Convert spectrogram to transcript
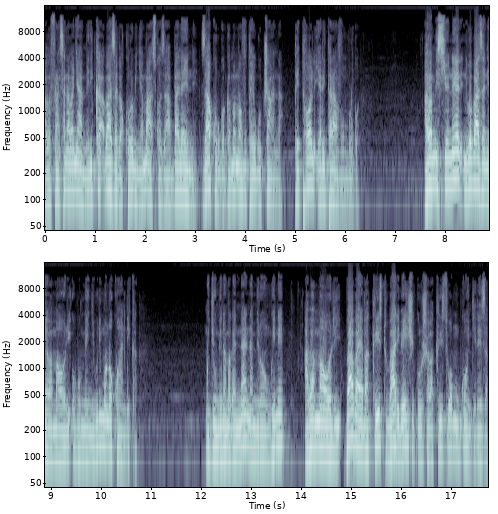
abafaransa n'abanyamerika bazaga kuroba inyamaswa za barene zakurwagamo amavuta yo gucana. Peteroli yari itaravumburwa. Abamisiyoneri nibo bazaniye abamaori ubumenyi burimo no kwandika. Mu gihumbi na magana inani na mirongo ine abamaori babaye abakirisitu bari benshi kurusha abakirisitu bo mu bwongereza.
